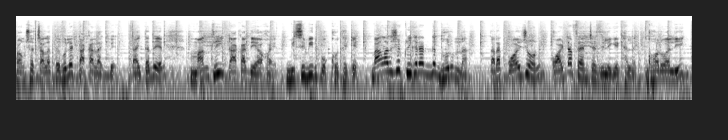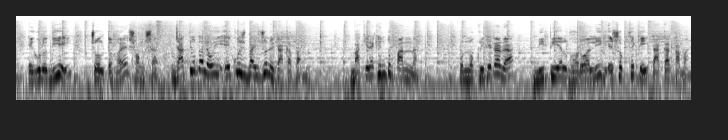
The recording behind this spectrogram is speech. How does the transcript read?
সংসার চালাতে হলে টাকা লাগবে, তাই তাদের মান্থলি টাকা দেওয়া হয় বিসিবির পক্ষ থেকে। বাংলাদেশের ক্রিকেটারদের ধরুন না, তারা কয়জন কয়টা ফ্র্যাঞ্চাইজি লিগে খেলেন ঘরোয়া লিগ এগুলো দিয়েই চলতে হয় সংসার। জাতীয় দলে ওই একুশ বাইশ জনই টাকা পান। বাকিরা কিন্তু পান না। অন্য ক্রিকেটাররা বিপিএল ঘরোয়া লিগ এসব থেকেই টাকা কামান।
